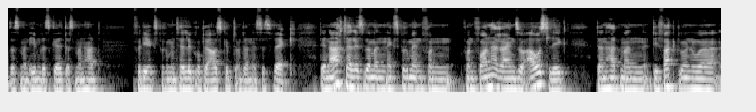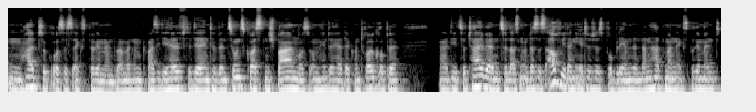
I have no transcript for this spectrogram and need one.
dass man eben das Geld, das man hat, für die experimentelle Gruppe ausgibt und dann ist es weg. Der Nachteil ist, wenn man ein Experiment von, von vornherein so auslegt, dann hat man de facto nur ein halb so großes Experiment, weil man dann quasi die Hälfte der Interventionskosten sparen muss, um hinterher der Kontrollgruppe äh, die zuteil werden zu lassen. Und das ist auch wieder ein ethisches Problem, denn dann hat man ein Experiment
